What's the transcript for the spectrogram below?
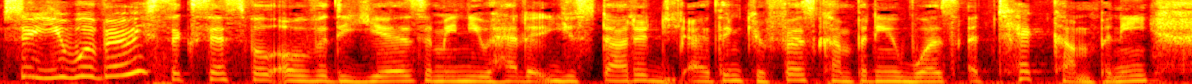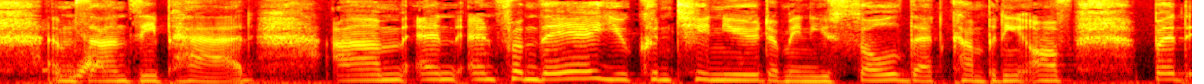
So you were very successful over the years. I mean, you had a, you started. I think your first company was a tech company, um, Yeah. Zanzi Pad, um, and and from there you continued. I mean, you sold that company off. But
